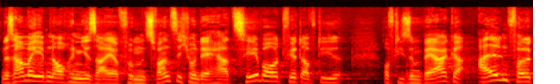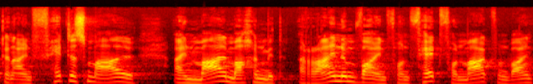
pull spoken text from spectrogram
das haben wir eben auch in Jesaja 25. Und der Herr Zebaut wird auf, die, auf diesem Berge allen Völkern ein fettes Mahl, ein Mahl machen mit reinem Wein, von Fett, von Mark, von Wein,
